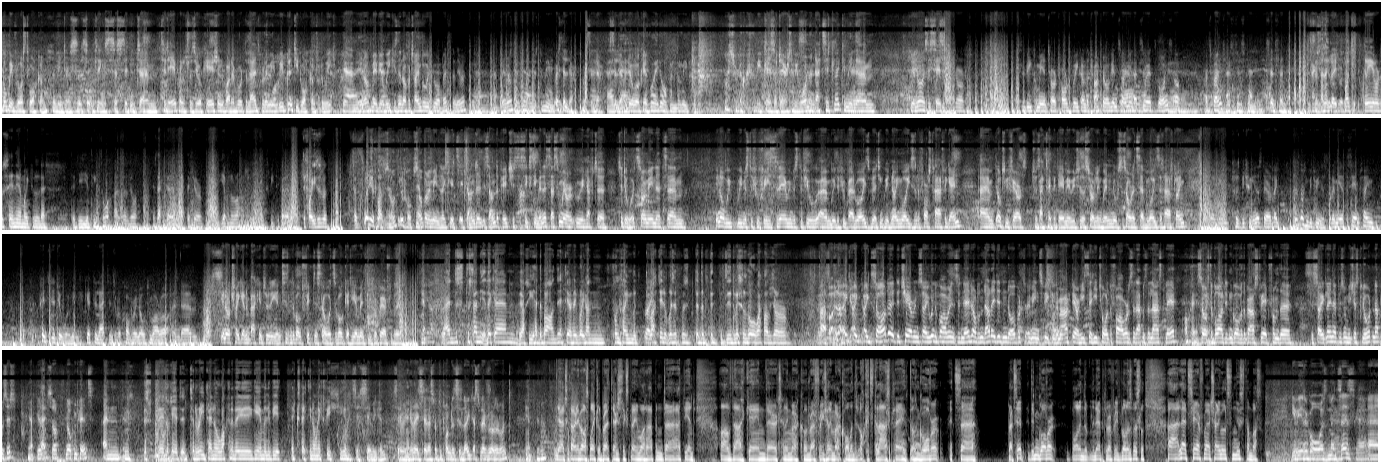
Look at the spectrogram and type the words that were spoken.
but we've loads to work on. I mean, there's certain things just didn't um, today, whether it was the occasion, whatever with the lads. But I mean, we've plenty to work on for the week. Yeah, you yeah, know, maybe yeah. a week isn't enough of time, but we'll do our best anyway. Yeah, you know, Yeah, just the main we're still there. We're still there. Still there. We're doing okay. Just wide open the replay. Well, sure, look, replays are there to be won, and that's it. Like, I mean, um, you know, as I said, this is our, this will be coming into our third week on the trot now again. So I mean, that's the way it's going. so that's grand. That's still standing. Still standing. Still And standing. like, Delighted with what, it. the way you were just saying there, Michael, that, that you, you think so work as well, you know, is that the, the fact that you're, you have another opportunity next week to kind of fight as well? That's, Well, you'd hope so. You'd hope so. But I mean, like it's it's on the it's on the pitch. It's the 60 minutes. That's when we are, we have to to do it. So I mean, it's um, you know, we, we missed a few frees today. We missed a few. Um, we had a few bad wides. We, I think we had nine wides in the first half again. Um, though to be fair, it was that type of day. Maybe it was a sterling win. Newcastle only had seven wides at half time. I mean, it was between us there. Like there's nothing between us. But I mean, at the same time. Plenty to do. I mean, get the lads into recovery now tomorrow, and um, you know, try getting back into the. It isn't about fitness now; it's about getting you mentally prepared for the next. Yeah, and just, to the, like um, obviously you had the ball in the net there, like right on full time. But what did it? Was it was did the, did, did the whistle go? What was your? Uh, well, I, I, I saw the, the chair inside when the ball went into the net. Other than that, I didn't know. But I mean, speaking to Mark there, he said he told the forwards that that was the last play. Okay. So if the ball didn't go over the bar straight from the, the sideline, I presume he just blew it and that was it. Yeah. You know, so no complaints. And, and just uh, looking at to the replay now, what kind of a game will you be expecting now next week? Again? I'd say same again. Same again. I'd say that's what the pundits would like. That's what everyone would want. Yeah. You know. Yeah, it's Blarney boss Michael Barrett there just explaining what happened uh, at the end of that game. They're telling Mark Coleman, the referee telling Mark Coleman that look, it's the last play, it doesn't go over. It's uh, that's it. It didn't go over. Ball in the net, but the referee blown his whistle. Uh, let's hear from uh, Charlie Wilson, Newcestown boss. Give it a go, as the man says.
